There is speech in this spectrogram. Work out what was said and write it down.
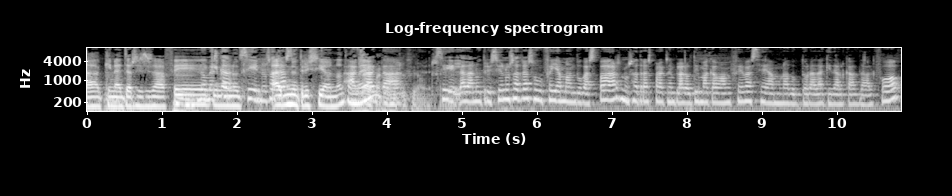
de quin exercici s'ha de fer, Només quina que, nut sí, nosaltres... nutrició, no? També. Exacte. De sí. Sí, la de nutrició nosaltres ho fèiem en dues parts. Nosaltres, per exemple, l'última que vam fer va ser amb una doctora d'aquí del Cap del Foc.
